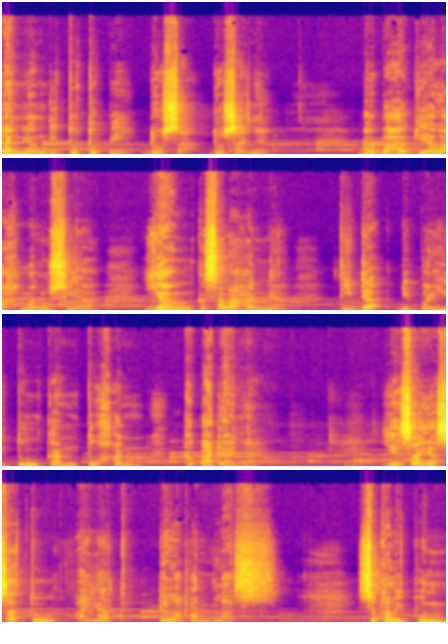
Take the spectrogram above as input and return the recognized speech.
dan yang ditutupi dosa-dosanya. Berbahagialah manusia yang kesalahannya tidak diperhitungkan Tuhan kepadanya. Yesaya 1 ayat 18 Sekalipun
